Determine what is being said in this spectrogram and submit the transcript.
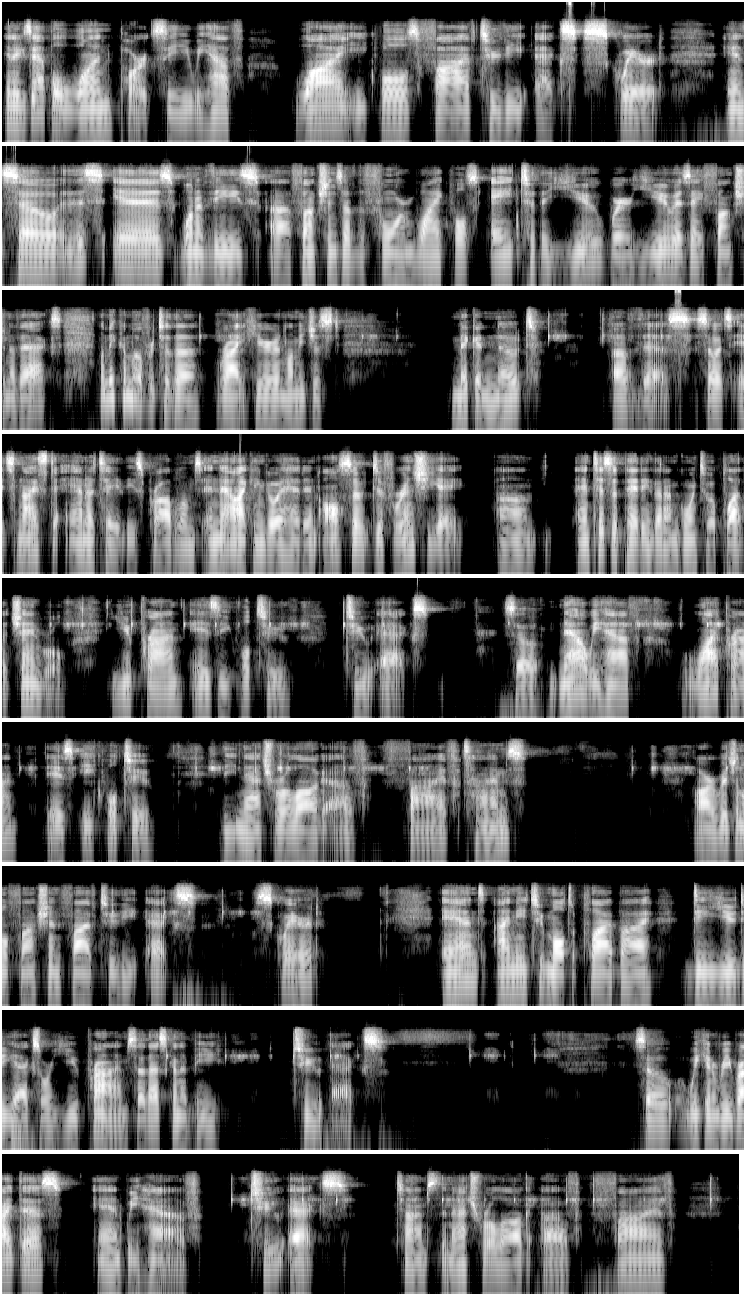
In example 1, part C, we have y equals 5 to the x squared. And so this is one of these uh, functions of the form y equals a to the u, where u is a function of x. Let me come over to the right here and let me just make a note of this. So it's, it's nice to annotate these problems. And now I can go ahead and also differentiate um, anticipating that I'm going to apply the chain rule. u prime is equal to 2x. So now we have y prime is equal to the natural log of 5 times our original function, 5 to the x squared, and I need to multiply by du dx, or u prime, so that's going to be 2x. So we can rewrite this, and we have 2x times the natural log of 5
